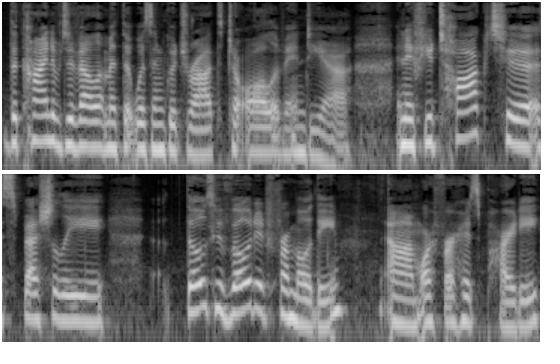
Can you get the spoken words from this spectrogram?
the kind of development that was in Gujarat to all of India. And if you talk to especially those who voted for Modi, um, or for his party,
